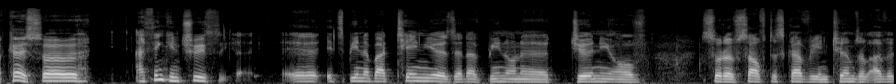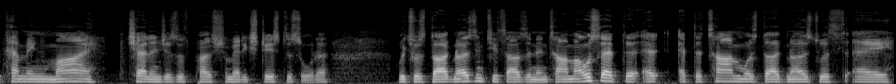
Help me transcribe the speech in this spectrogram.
Okay, so I think in truth, uh, it's been about ten years that I've been on a journey of sort of self discovery in terms of overcoming my challenges with post traumatic stress disorder, which was diagnosed in 2010. I also at the at, at the time was diagnosed with a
